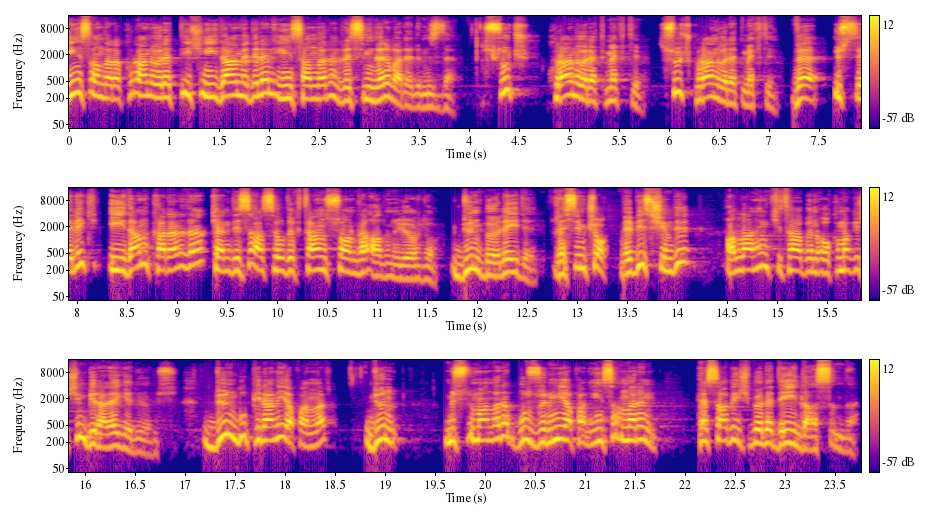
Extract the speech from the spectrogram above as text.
insanlara Kur'an öğrettiği için idam edilen insanların resimleri var elimizde. Suç Kur'an öğretmekti. Suç Kur'an öğretmekti. Ve üstelik idam kararı da kendisi asıldıktan sonra alınıyordu. Dün böyleydi. Resim çok. Ve biz şimdi Allah'ın kitabını okumak için bir araya geliyoruz. Dün bu planı yapanlar, dün Müslümanlara bu zulmü yapan insanların hesabı hiç böyle değildi aslında.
